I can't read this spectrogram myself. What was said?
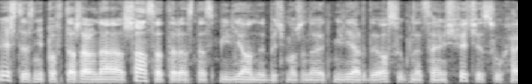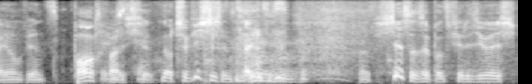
Wiesz, to jest niepowtarzalna szansa teraz, nas miliony, być może nawet miliardy osób na całym świecie słuchają, więc pochwal Oczywiście. się. No, oczywiście, tak. Jest, no, cieszę, że potwierdziłeś.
